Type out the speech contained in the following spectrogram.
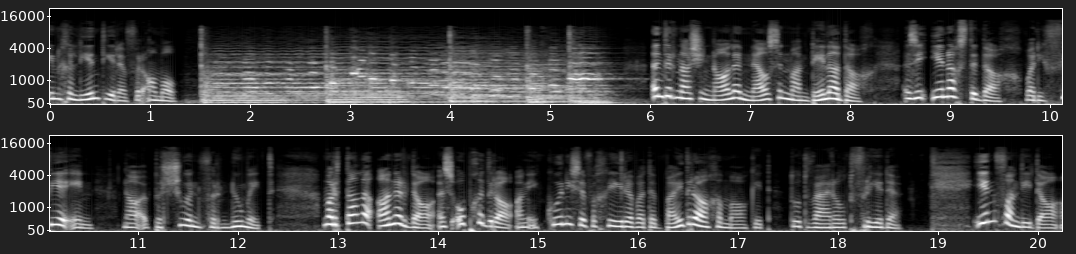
en geleenthede vir almal. Internasionale Nelson Mandela Dag is die enigste dag wat die VN na 'n persoon vernoem het. Maar talle ander dae is opgedra aan ikoniese figure wat 'n bydrae gemaak het tot wêreldvrede. Een van die dae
